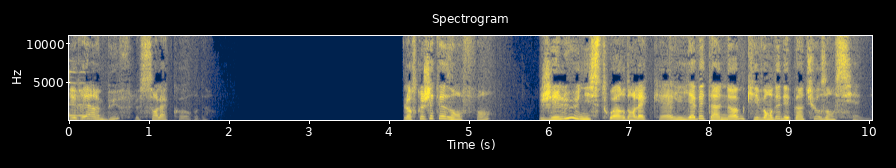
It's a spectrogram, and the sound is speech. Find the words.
Tirer un buffle sans la corde. Lorsque j'étais enfant, j'ai lu une histoire dans laquelle il y avait un homme qui vendait des peintures anciennes.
